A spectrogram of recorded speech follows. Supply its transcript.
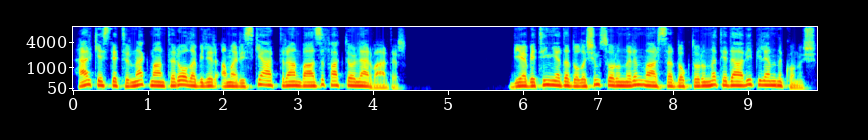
Herkeste tırnak mantarı olabilir ama riski arttıran bazı faktörler vardır. Diyabetin ya da dolaşım sorunların varsa doktorunla tedavi planını konuş.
